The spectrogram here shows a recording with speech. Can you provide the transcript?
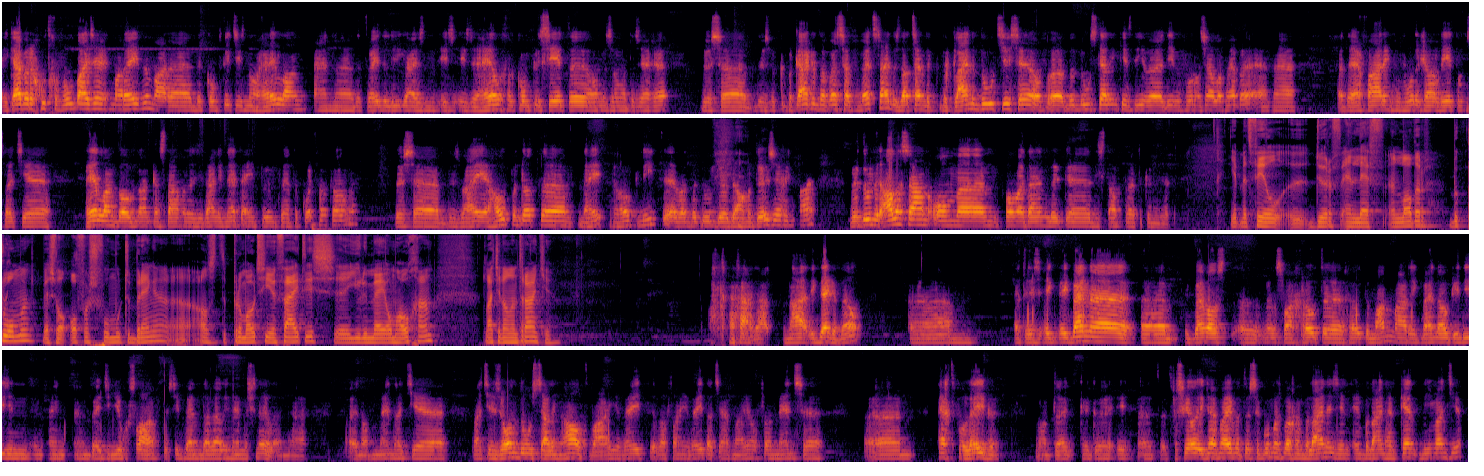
ik heb er een goed gevoel bij, zeg ik maar even. Maar de competitie is nog heel lang. En de tweede liga is, is, is heel gecompliceerd, om het zo maar te zeggen. Dus, dus we bekijken dat wedstrijd voor wedstrijd. Dus dat zijn de, de kleine doeltjes, of de doelstellingjes die we, die we voor onszelf hebben. En de ervaring van vorig jaar leert ons dat je heel lang bovenaan kan staan, maar dat je uiteindelijk net één punt eh, tekort kan komen. Dus, uh, dus wij hopen dat, uh, nee, we hopen niet, uh, want dat doen de, de amateurs zeg ik maar. We doen er alles aan om, om uiteindelijk die stap te kunnen zetten. Je hebt met veel durf en lef een ladder beklommen, best wel offers voor moeten brengen. als de promotie in feit is, jullie mee omhoog gaan, laat je dan een traantje? ja, nou, ik denk het wel. Um, het is, ik, ik, ben, uh, uh, ik ben wel, uh, weliswaar grote, grote man, maar ik ben ook in die zin een, een, een beetje Joegoslaaf. Dus ik ben daar wel in emotioneel. En, eh, en op het moment dat je, je zo'n doelstelling haalt, waar je weet, waarvan je weet dat zeg maar, heel veel mensen um, echt voor leven. Want kijk, het, het, verschil ik zeg maar even tussen Goemersbach en Berlijn is, in, Berlijn herkent niemand je.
